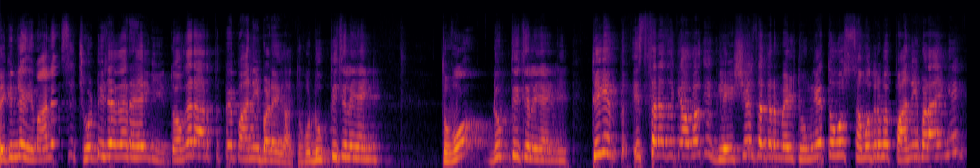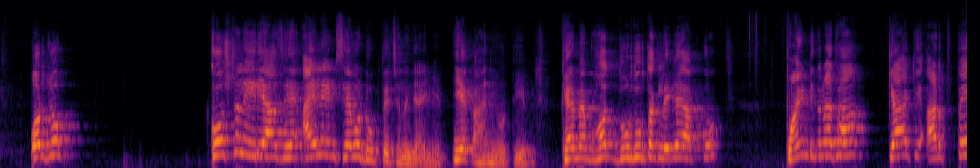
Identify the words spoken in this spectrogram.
लेकिन जो हिमालय से छोटी जगह रहेगी तो अगर अर्थ पे पानी बढ़ेगा तो वो डूबती चले जाएँगी। तो वो डूबती चले जाएँगी। ठीक है? तो इस तरह से क्या होगा कि ग्लेशियर्स अगर मेल्ट होंगे तो वो समुद्र में पानी बढ़ाएँगे और जो कोस्टल एरियाज़ है आइलैंड्स है, वो डूबते चले जाएँगे। ये कहानी होती है। खैर, मैं बहुत दूर दूर तक ले गया आपको। पॉइंट इतना था क्या कि अर्थ पे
